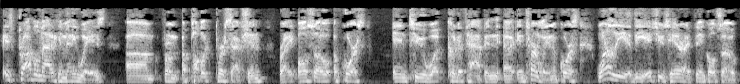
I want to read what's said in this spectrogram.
it's problematic in many ways, um, from a public perception, right? Also, of course, into what could have happened, uh, internally. And of course, one of the, the issues here, I think also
